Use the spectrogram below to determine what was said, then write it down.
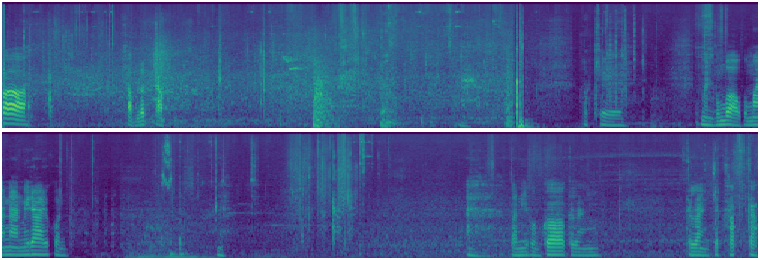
ก็ขับรถกลับ โอเค เหมือนผมบอกผมมานานไม่ได้ทุกคนนะตอนนี้ผมก็กำลัง กำลังจะขับกลับ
